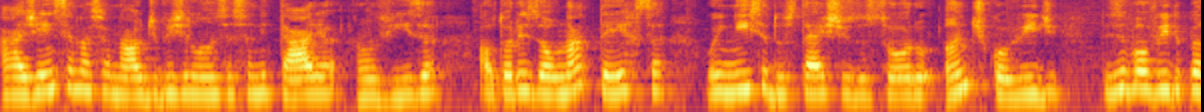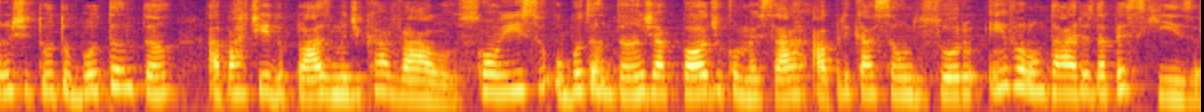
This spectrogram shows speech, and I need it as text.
A Agência Nacional de Vigilância Sanitária, Anvisa, autorizou na terça o início dos testes do soro anti-Covid desenvolvido pelo Instituto Butantan a partir do plasma de cavalos. Com isso, o Butantan já pode começar a aplicação do soro em voluntários da pesquisa,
